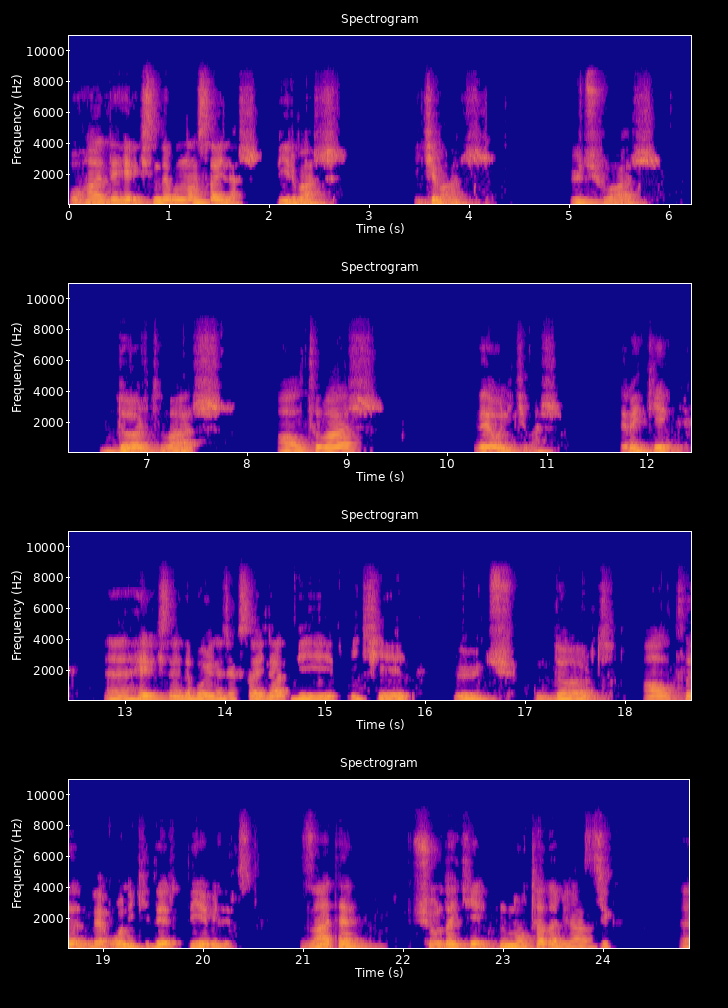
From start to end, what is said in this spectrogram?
O halde her ikisinde bulunan sayılar 1 var, 2 var, 3 var, 4 var, 6 var ve 12 var. Demek ki e, her ikisine de boyanacak sayılar 1, 2, 3, 4, 6 ve 12'dir diyebiliriz. Zaten şuradaki nota da birazcık e,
